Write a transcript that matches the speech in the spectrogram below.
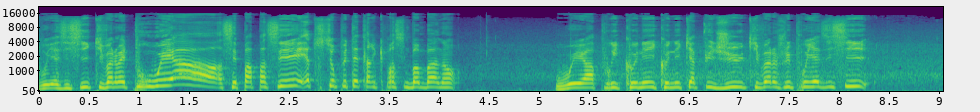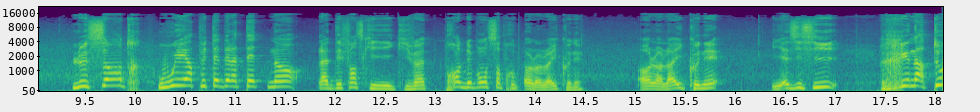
Pour Yazici qui va la mettre pour Wea C'est pas passé. Attention peut-être la récupération de Bamba, non Wea pour Icone, Icone qui a plus de jus, qui va la jouer pour Yaz ici. Le centre, Wea peut-être de la tête, non. La défense qui, va prendre le bon sans problème. Oh là là, Icone. Oh là là, Icone. Yaz ici. Renato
